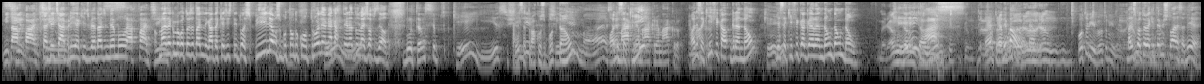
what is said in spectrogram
Mentira. Safadinho. Se a gente abrir aqui de verdade mesmo. Safadinho. Mas é que o meu controle já tá ligado. Aqui a gente tem duas pilhas, os botões do controle e a minha carteira do Legend of Zelda. Botão, você... que isso, cheio você de... troca os botão. demais. Olha é isso macro, aqui. É macro, é macro. É Olha isso aqui, fica grandão. Que e esse aqui fica grandão, dão, dão. Nossa. É, Controle é bom. muito- Outro nível, outro nível. Mas esse controle aqui tem uma história, sabia?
